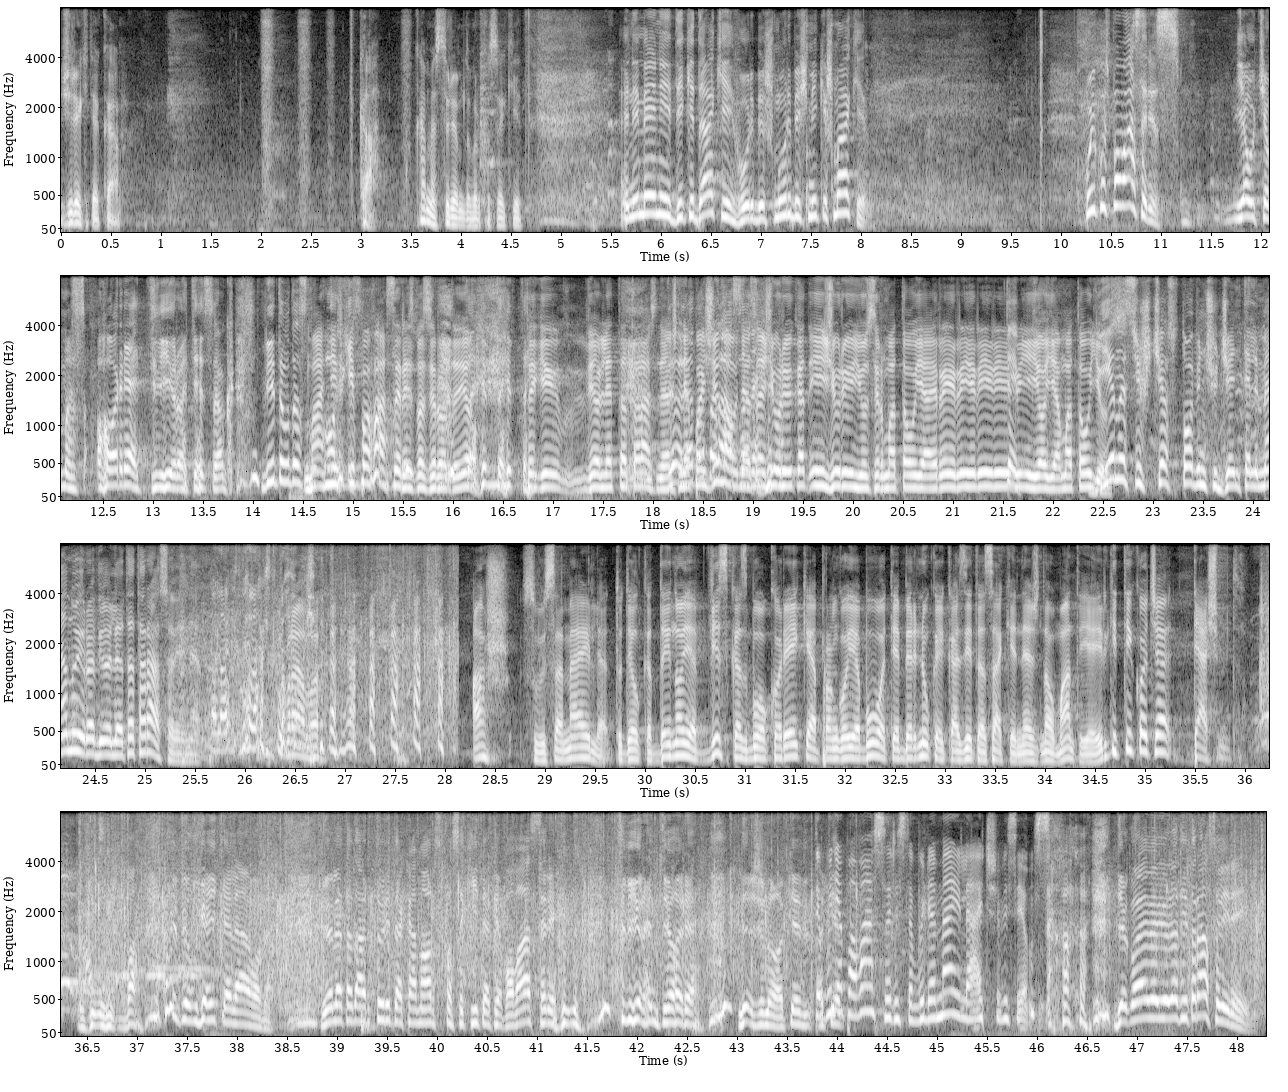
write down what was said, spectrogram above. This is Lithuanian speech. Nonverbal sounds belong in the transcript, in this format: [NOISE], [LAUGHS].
Žiūrėkite ką. Ką? Ką mes turėjom dabar pasakyti? Enimeniai, dikidaki, urbi šmurbi šmiki šmaki. Puikus pavasaris. Jaučiamas ore tvyro tiesiog. Vytautas Man irgi pavasaris pasirodo. Jo. Taip, taip, taip. Taigi Violeta Tarasinė, aš Violeta nepažinau, nes Tarasinė. aš žiūriu, kad žiūriu jūs ir matau ją ir, ir, ir, ir, ir joje matau jūs. Vienas iš čia stovinčių džentelmenų yra Violeta Tarasovienė. Palauk, palauk. Bravo. Aš su visa meilė, todėl kad dainoje viskas buvo, ko reikia, aprangoje buvo, tie berniukai, kazitė sakė, nežinau, man tai jie irgi tiko čia dešimt. Va, taip ilgai keliavome. Violeta, ar turite ką nors pasakyti apie pavasarį, [LAUGHS] tvyrantį ore? Nežinau, apie... Tebūnė apie... pavasaris, tebūnė meilė, ačiū visiems. [LAUGHS] Dėkojame Violetai Tarasovieniai.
